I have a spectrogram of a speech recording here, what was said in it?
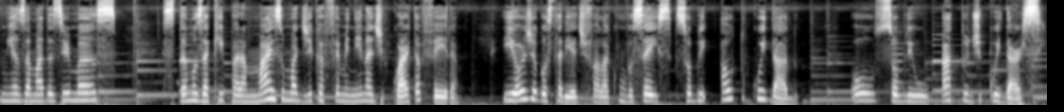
minhas amadas irmãs. Estamos aqui para mais uma dica feminina de quarta-feira. E hoje eu gostaria de falar com vocês sobre autocuidado ou sobre o ato de cuidar-se.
